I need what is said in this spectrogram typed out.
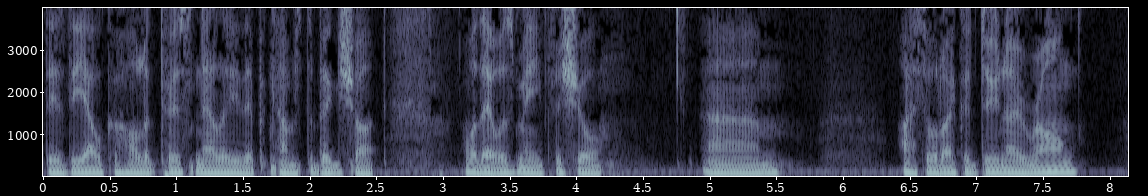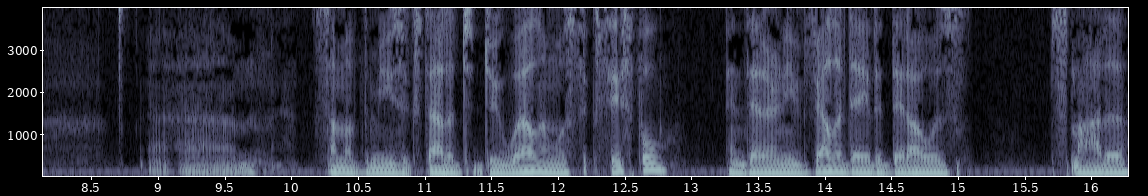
there's the alcoholic personality that becomes the big shot. Well, that was me for sure. Um, I thought I could do no wrong. Um, some of the music started to do well and was successful, and that only validated that I was smarter,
